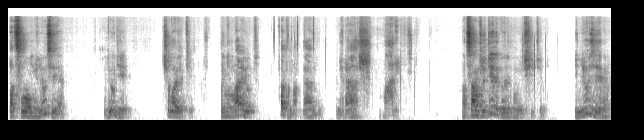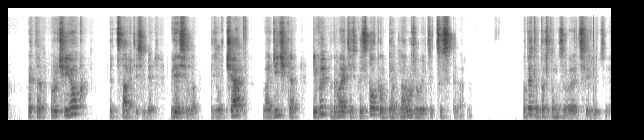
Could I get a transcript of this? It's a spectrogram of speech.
под словом иллюзия люди, человеки, понимают фотоморгану, мираж, марию. На самом же деле, говорит мой учитель, иллюзия – это ручеек, представьте себе, весело журча, водичка, и вы поднимаетесь к истокам и обнаруживаете цистерну. Вот это то, что называется иллюзия.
